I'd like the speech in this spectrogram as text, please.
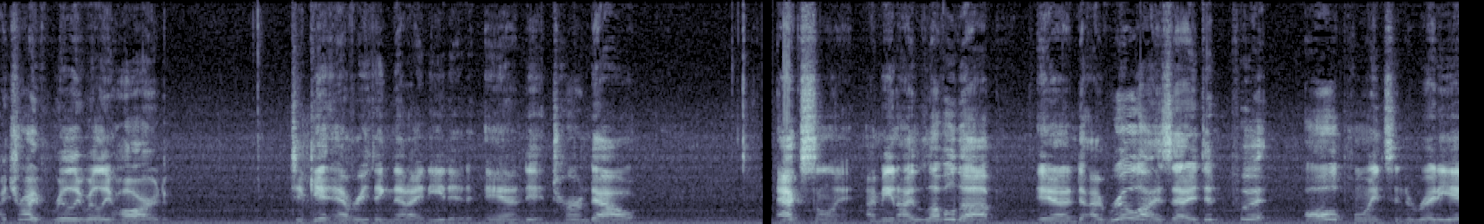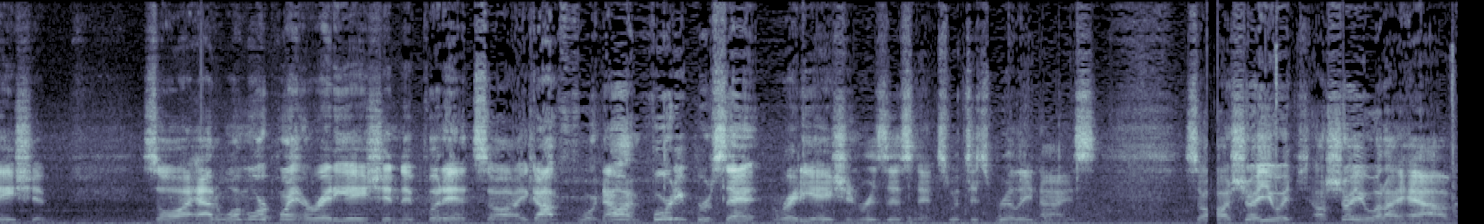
I tried really, really hard to get everything that I needed, and it turned out excellent. I mean, I leveled up, and I realized that I didn't put all points into radiation. So I had one more point of radiation to put in, so I got four, now I'm 40% radiation resistance, which is really nice. So I'll show you what I'll show you what I have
